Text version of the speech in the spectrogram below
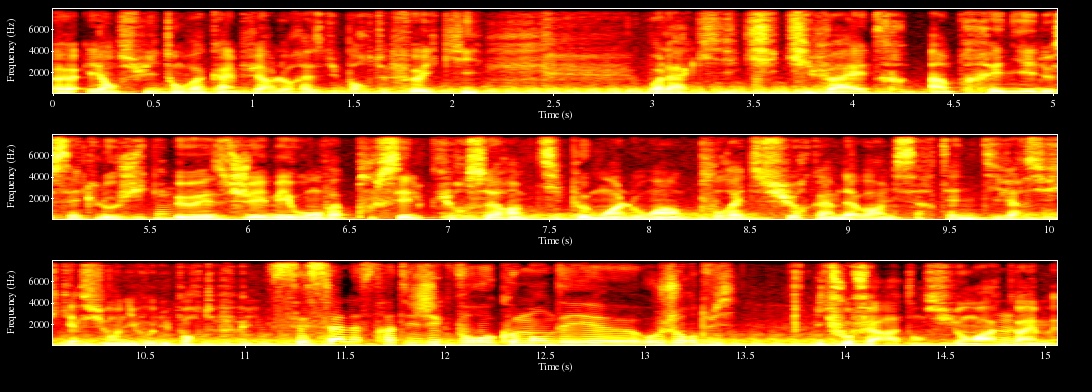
Euh, et ensuite, on va quand même faire le reste du portefeuille qui, voilà, qui, qui, va être imprégné de cette logique mmh. ESG, mais où on va pousser le curseur un petit peu moins loin pour être sûr quand même d'avoir une certaine diversification au niveau du portefeuille. C'est ça la stratégie que vous recommandez euh, aujourd'hui? Il faut faire attention à mmh. quand même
